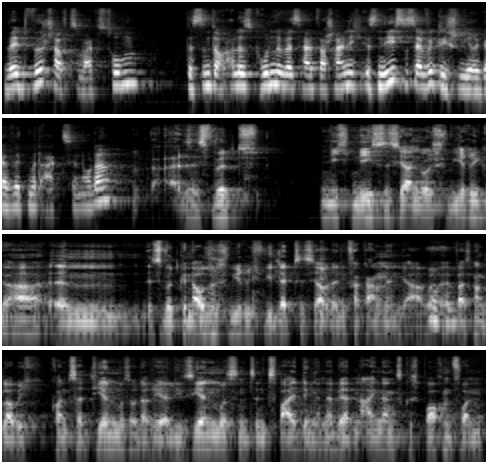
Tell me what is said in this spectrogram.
Weltwirtschaftswachstum. Das sind doch alles Gründe, weshalb wahrscheinlich es nächstes Jahr wirklich schwieriger wird mit Aktien, oder? Also es wird nicht nächstes Jahr nur schwieriger. Ähm, es wird genauso schwierig wie letztes Jahr oder die vergangenen Jahre. Mhm. Was man, glaube ich, konstatieren muss oder realisieren muss, sind zwei Dinge. Ne? Wir hatten eingangs gesprochen von,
